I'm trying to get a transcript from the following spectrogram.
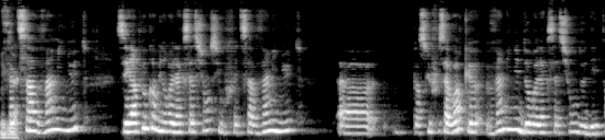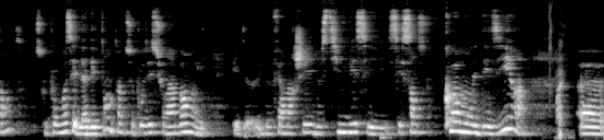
Vous faites ça 20 minutes, c'est un peu comme une relaxation si vous faites ça 20 minutes. Parce qu'il faut savoir que 20 minutes de relaxation, de détente, parce que pour moi c'est de la détente, hein, de se poser sur un banc et, de, faire marcher, de stimuler ses, sens comme on le désire, euh,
